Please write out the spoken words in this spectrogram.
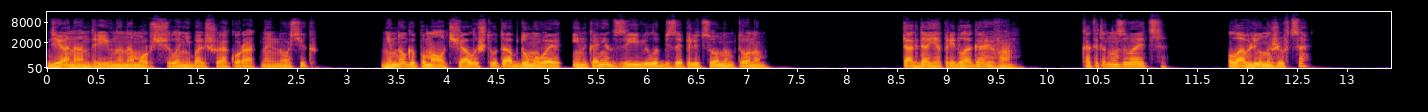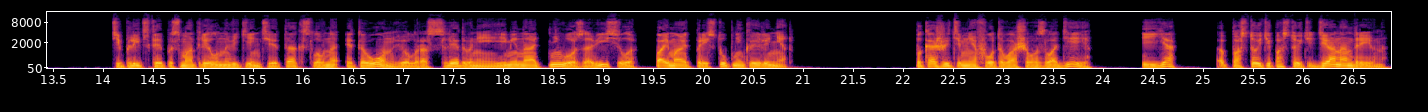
Диана Андреевна наморщила небольшой аккуратный носик, немного помолчала, что-то обдумывая, и, наконец, заявила безапелляционным тоном. «Тогда я предлагаю вам, как это называется, ловлю на живца?» Теплицкая посмотрела на Викентия так, словно это он вел расследование, и именно от него зависело, поймают преступника или нет. «Покажите мне фото вашего злодея, и я...» «Постойте, постойте, Диана Андреевна!»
